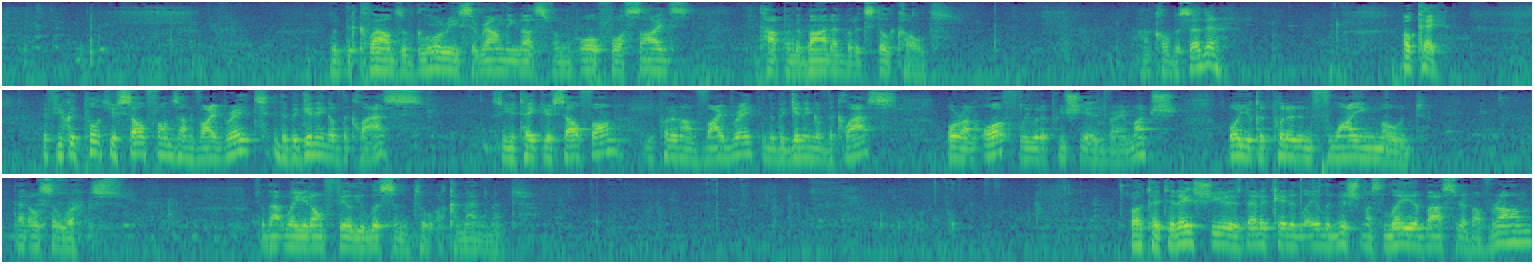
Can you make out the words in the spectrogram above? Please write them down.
With the clouds of glory surrounding us from all four sides, top and the bottom, but it's still cold. Hakol beseder? Okay. If you could put your cell phones on vibrate in the beginning of the class, so you take your cell phone, you put it on vibrate in the beginning of the class, or on off, we would appreciate it very much. Or you could put it in flying mode. That also works. So that way you don't feel you listen to a commandment. Okay, today's shiur is dedicated Leila Nishmas Leah Bas Reb Avram,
